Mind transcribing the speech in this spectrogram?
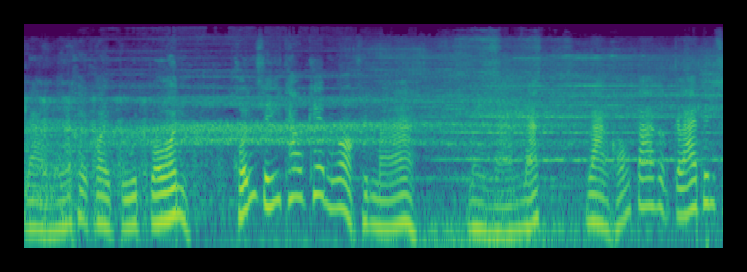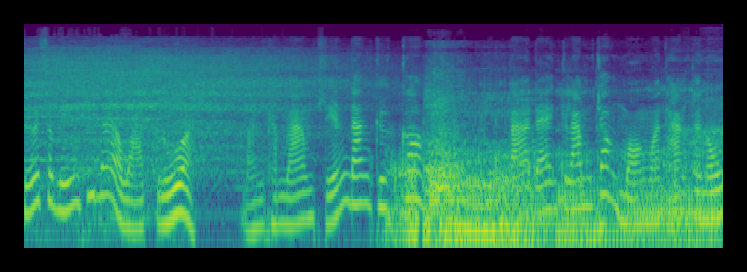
กล้ามเนื้อค่อยๆ ปูดโปนขนสีเทาเข้มงอกขึ้นมา ไม่นานนักร่างของตาก็กลายเป็นเสือสมิงที่น่าหวาดกลัว มันคำรามเสียงดังกึกก้องดวงตาแดงกล้ำจ้องมองมาทางธนง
